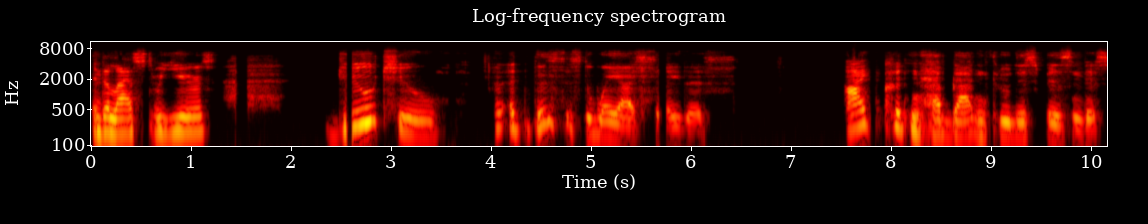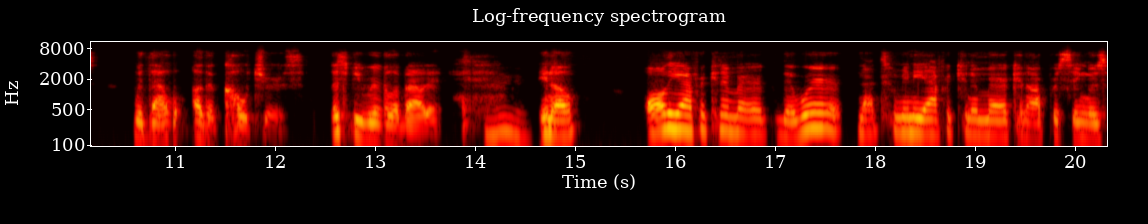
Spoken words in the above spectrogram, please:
in the last three years due to uh, this is the way I say this. I couldn't have gotten through this business without other cultures. Let's be real about it. Mm. You know, all the African American, there were not too many African American opera singers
